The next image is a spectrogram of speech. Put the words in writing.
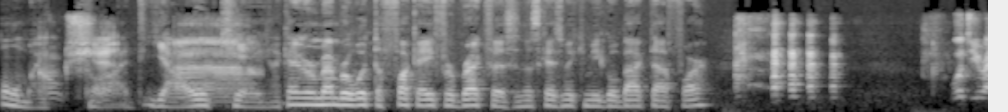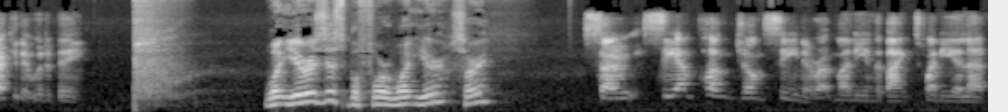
Oh my Oh, shit. god. Yeah, Um, okay. I can't even remember what the fuck I ate for breakfast, and this guy's making me go back that far. What do you reckon it would have been? What year is this? Before what year? Sorry? So CM Punk John Cena at Money in the Bank 2011.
